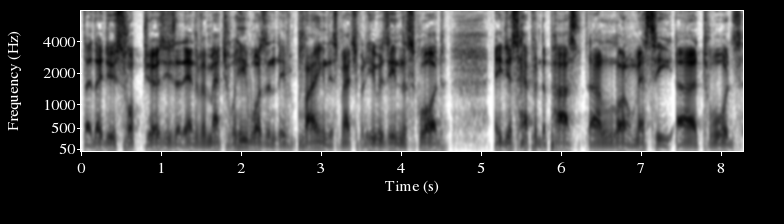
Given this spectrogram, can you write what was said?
they, they do swap jerseys at the end of a match. Well, he wasn't even playing in this match, but he was in the squad, and he just happened to pass uh, Lionel Messi uh, towards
